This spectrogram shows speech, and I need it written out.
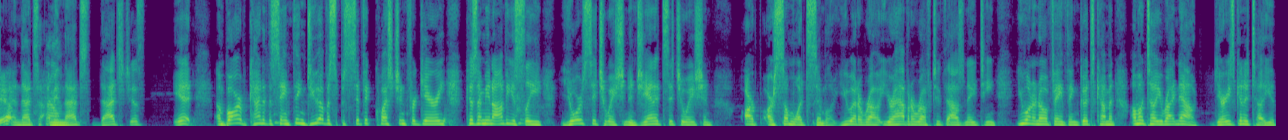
Yeah. And that's. I mean, that's that's just it. And Barb, kind of the same thing. Do you have a specific question for Gary? Because I mean, obviously, your situation and Janet's situation are are somewhat similar. You had a rough. You're having a rough 2018. You want to know if anything good's coming. I'm going to tell you right now. Gary's going to tell you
